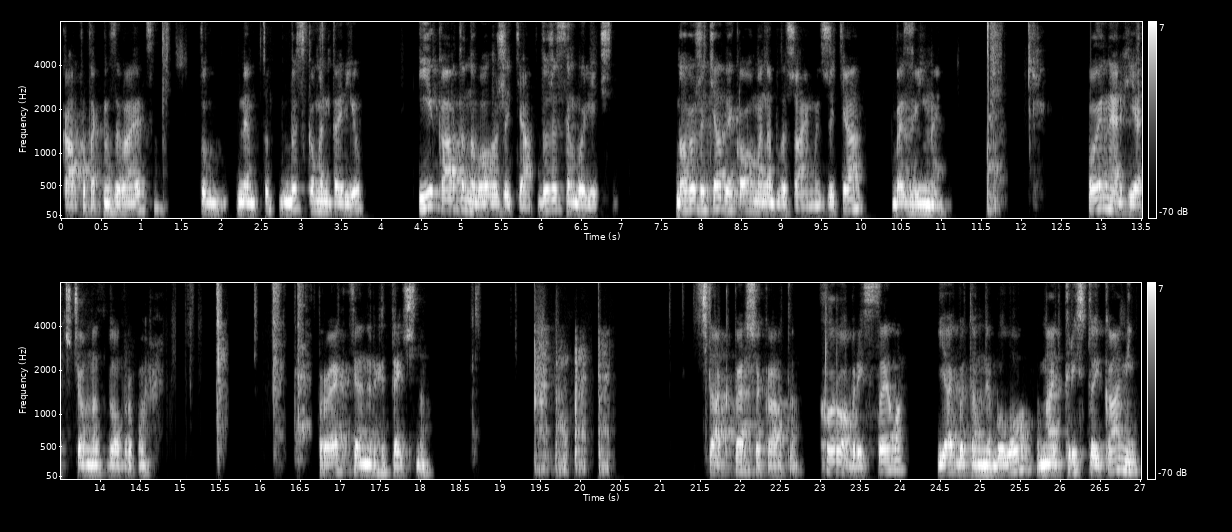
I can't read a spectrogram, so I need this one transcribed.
Карта так називається. Тут, не, тут без коментарів. І карта нового життя. Дуже символічна. Нове життя, до якого ми наближаємось. Життя без війни. По енергіях, що в нас доброго? Проекція енергетична. Так, перша карта. Хоробрість, сила. Як би там не було, навіть крізь той камінь,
